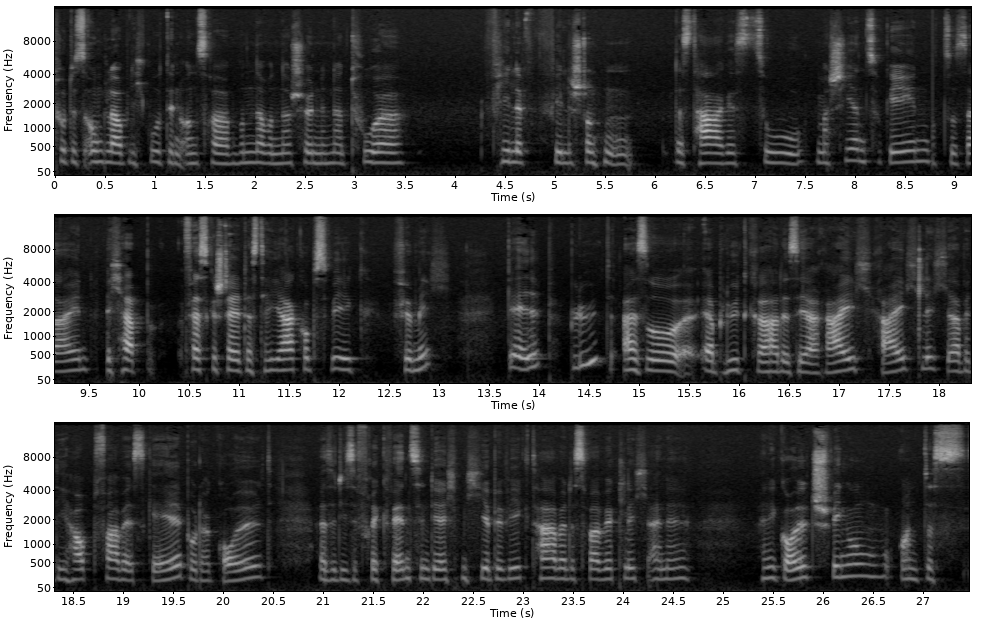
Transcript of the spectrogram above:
tut es unglaublich gut in unserer wunderschönen Natur viele, viele Stunden des Tages zu marschieren, zu gehen, zu sein. Ich habe festgestellt, dass der Jakobsweg für mich gelb blüht. Also er blüht gerade sehr reich, reichlich, aber die Hauptfarbe ist gelb oder gold. Also diese Frequenz, in der ich mich hier bewegt habe, das war wirklich eine, eine Goldschwingung und das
